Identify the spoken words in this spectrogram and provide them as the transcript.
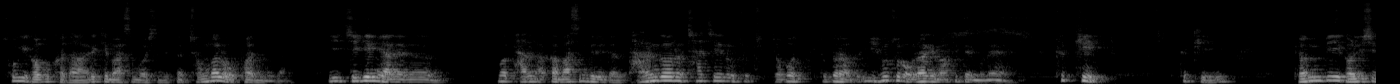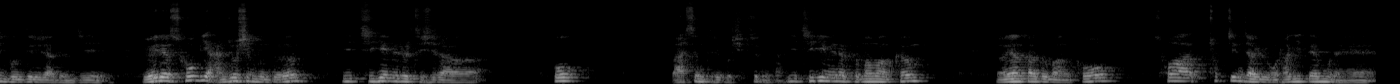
속이 거북하다 이렇게 말씀하시니까 정말로 오판입니다. 이 지게미 안에는 뭐 다른 아까 말씀드린 대로 다른 거는 차체로 두- 접어 두더라도 이 효소가 워낙에 많기 때문에 특히 특히 변비 걸리신 분들이라든지 외래 속이 안 좋으신 분들은 이 지게미를 드시라고 말씀드리고 싶습니다. 이 지게미는 그만큼 영양가도 많고 소화 촉진 작용을 하기 때문에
